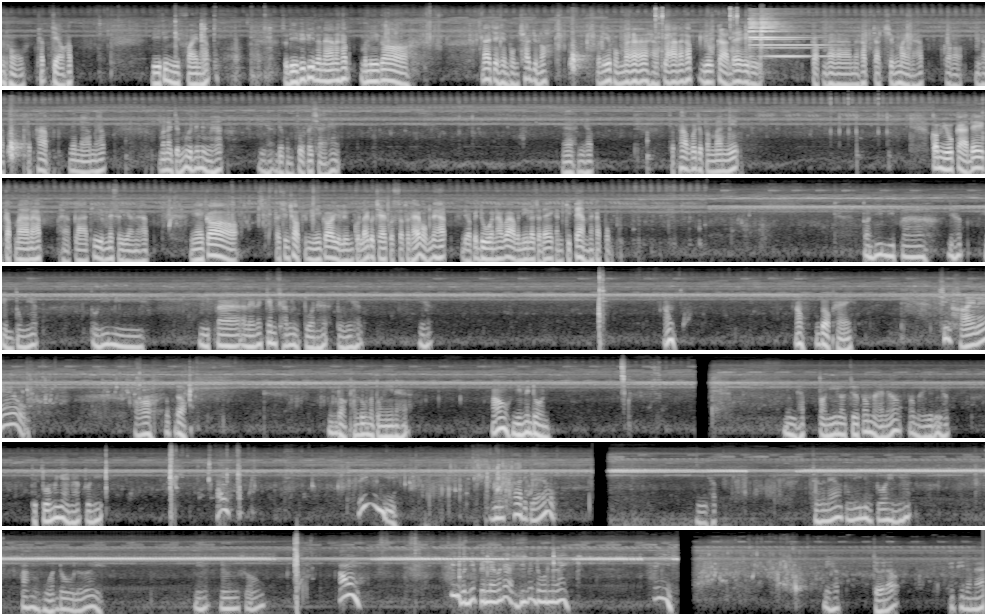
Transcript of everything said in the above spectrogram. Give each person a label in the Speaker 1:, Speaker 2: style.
Speaker 1: โอ้โหชัดแจ๋วครับ ดีที่มีไฟนะครับ สวัสดีพี่ๆนานานะครับ วันนี้ก็น่าจะเห็นผมชัดอยู่เนาะวันนี้ผมมาหาปลานะครับมีโอกาสได้กลับมานะครับ จากเชียงใหม่นะครับ ก็นี่ครับสภาพแม่น้ำนะครับ มันอาจจะมืดนิดนึงนะฮะนี่ฮะเดี๋ยวผมเปิดไฟฉายให้นะนี่ครับ สภาพก็จะประมาณนี้ ก็มีโอกาสได้กลับมานะครับ หาปลาที่แม่เสลียงนะครับยังไงก็ถ้าชื่นชอบคลิปนี้ก็อย่าลืมกดไลค์กดแชร์กด subscribe ผมนะครับ เดี๋ยวไปดูกันนะว่าวันนี้เราจะได้กันกี่แต้มนะครับผม
Speaker 2: ตอนนี้มีปลาเนี่ยครับ เห็นตรงเนี้ยตรงนี้มีมีปลาอะไรนะแก้มช้ำหนึ่งตัวนะฮะตรงนี้ครับนี่ฮะเอ้า เอ้าดอกหาย ชิหายแล้ว อ๋อลูกดอกลูกดอกทะลุมาตรงนี้นะฮะ เอ้ายิงไม่โดน นี่ครับ ตอนนี้เราเจอเป้าหมายแล้ว เป้าหมายอยู่นี่ครับ แต่ตัวไม่ใหญ่นะครับตัวนี้ เอ้า เฮ้ย ยิงพลาดอีกแล้ว นี่ครับ เจอแล้วตรงนี้หนึ่งตัวเห็นไหมฮะ ตั้งหัวโดเลยนี่ฮะหนึ่งสอง เอ้าเฮ้ยวันนี้เป็นอะไรวะเนี่ยยิงไม่โดนเลยเฮ้ยนี่ครับ เจอแล้วพี่พี่แล้วนะ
